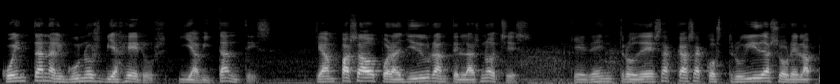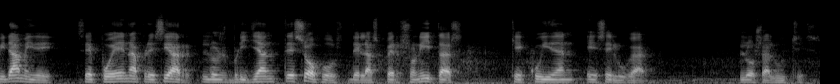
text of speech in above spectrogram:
Cuentan algunos viajeros y habitantes que han pasado por allí durante las noches, que dentro de esa casa construida sobre la pirámide se pueden apreciar los brillantes ojos de las personitas que cuidan ese lugar, los aluches,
